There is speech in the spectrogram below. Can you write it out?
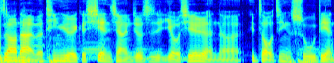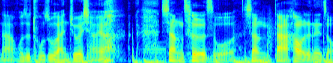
不知道大家有没有听过一个现象，就是有些人呢，一走进书店啊或者图书馆，就会想要 上厕所、上大号的那种。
